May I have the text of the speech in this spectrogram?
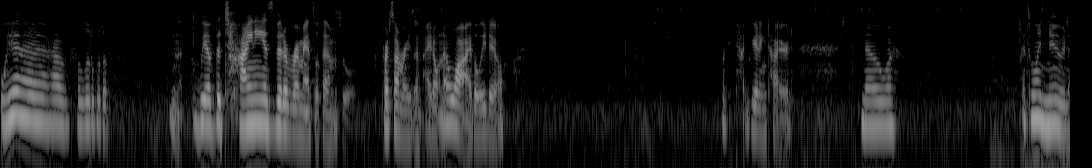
We have a little bit of. We have the tiniest bit of romance with him. For some reason. I don't know why, but we do. We're getting tired. No. It's only noon.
